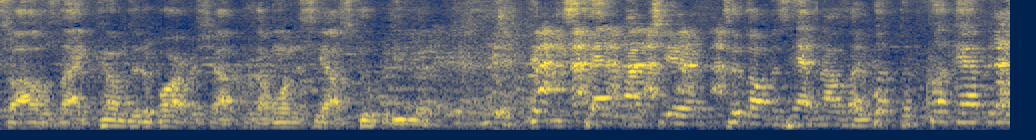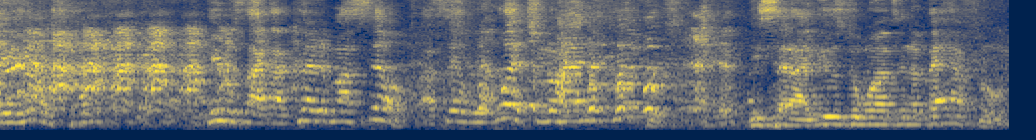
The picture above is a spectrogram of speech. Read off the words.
So I was like, "Come to the barbershop because I want to see how stupid he looked." And he sat in my chair, took off his hat, and I was like, "What the fuck happened to your hair, son?" He was like, "I cut it myself." I said, "Well, what? You don't have no clippers?" He said, "I used the ones in the bathroom."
